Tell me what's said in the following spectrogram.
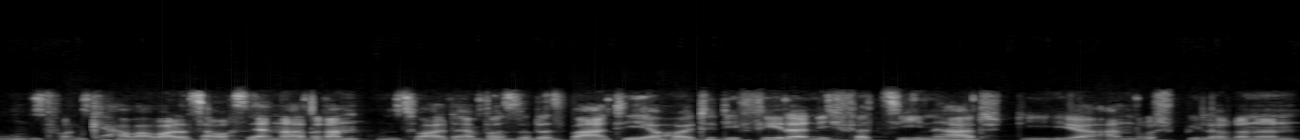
Und von Kerber war das auch sehr nah dran. Und zwar halt einfach so, dass Vati ja heute die Fehler nicht verziehen hat, die ihr andere Spielerinnen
